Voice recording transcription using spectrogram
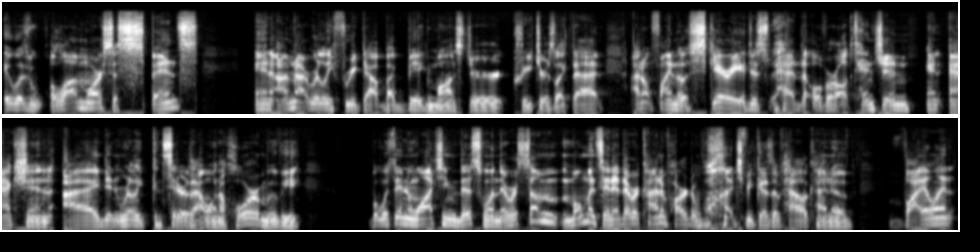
it was a lot more suspense and I'm not really freaked out by big monster creatures like that. I don't find those scary. It just had the overall tension and action. I didn't really consider that one a horror movie. But within watching this one, there were some moments in it that were kind of hard to watch because of how kind of violent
